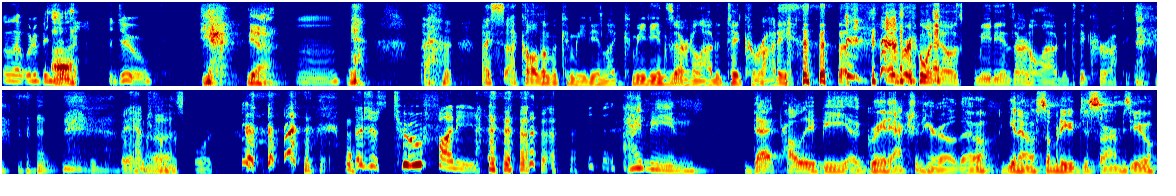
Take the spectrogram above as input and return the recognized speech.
Well, that would have been Uh, difficult to do. yeah, yeah. Mm. I call them a comedian. Like comedians aren't allowed to take karate. Everyone knows comedians aren't allowed to take karate. They're banned Uh. from the sport. They're just too funny. I mean, that probably be a great action hero, though. You know, somebody who disarms you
